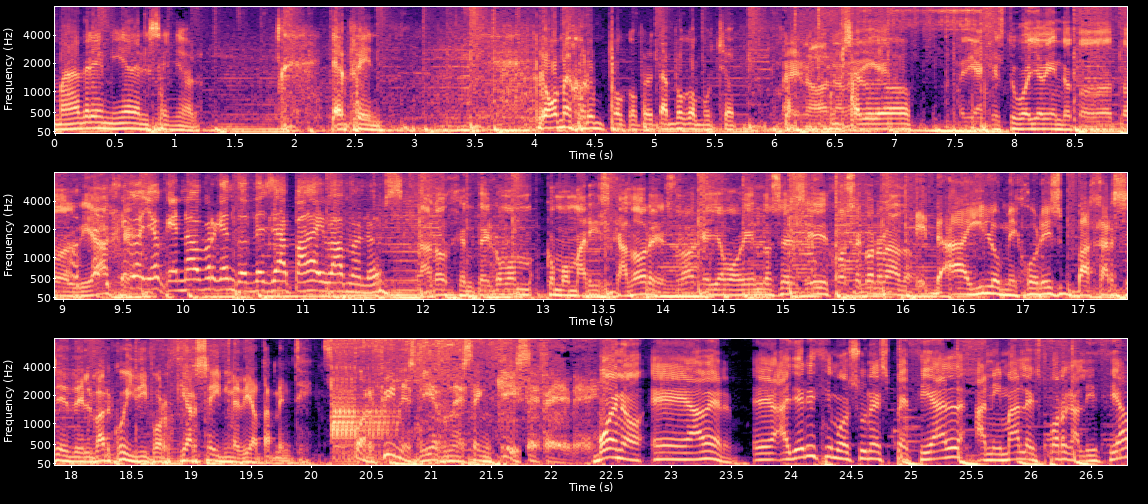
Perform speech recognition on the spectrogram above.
madre mía del Señor. En fin. Luego mejoró un poco, pero tampoco mucho. un saludo. Me digas que estuvo lloviendo todo, todo el viaje. Digo yo que no, porque entonces ya apaga y vámonos. Claro, gente como, como mariscadores, ¿no? Aquello moviéndose, sí, José Coronado. Eh, Ahí lo mejor es bajarse del barco y divorciarse inmediatamente. Por fin es viernes en Kiss FM. Bueno, eh, a ver, eh, ayer hicimos un especial Animales por Galicia,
